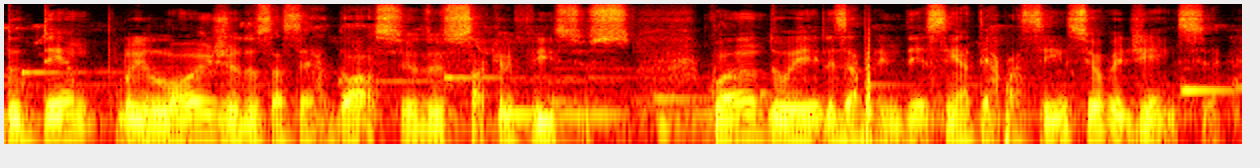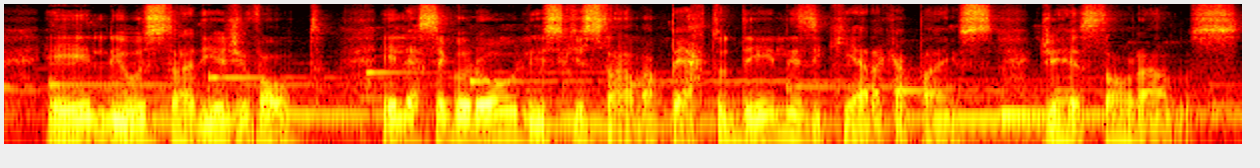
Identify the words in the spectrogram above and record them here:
do templo e longe do sacerdócio e dos sacrifícios. Quando eles aprendessem a ter paciência e obediência, ele os traria de volta. Ele assegurou-lhes que estava perto deles e que era capaz de restaurá-los.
